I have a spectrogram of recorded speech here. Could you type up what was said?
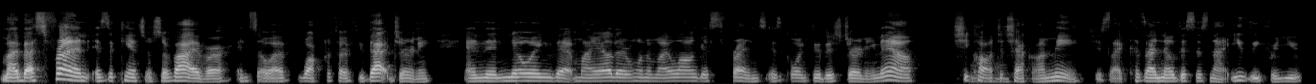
my best friend is a cancer survivor and so i've walked with her through that journey and then knowing that my other one of my longest friends is going through this journey now she called mm-hmm. to check on me she's like because i know this is not easy for you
